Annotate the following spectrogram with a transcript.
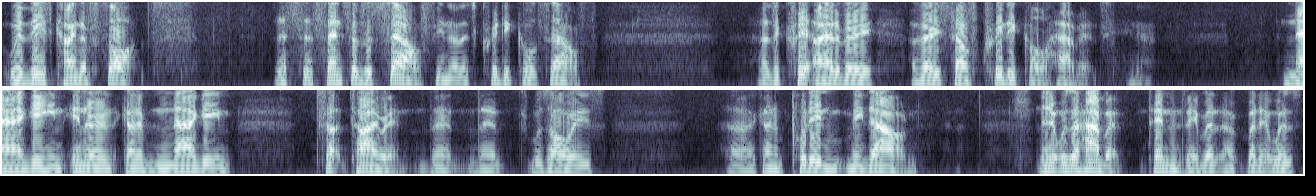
with these kind of thoughts. This, sense of the self, you know, this critical self. As a cri- I had a very a very self-critical habit, you know nagging, inner kind of nagging t- tyrant that that was always uh, kind of putting me down. And it was a habit, tendency, but uh, but it was,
